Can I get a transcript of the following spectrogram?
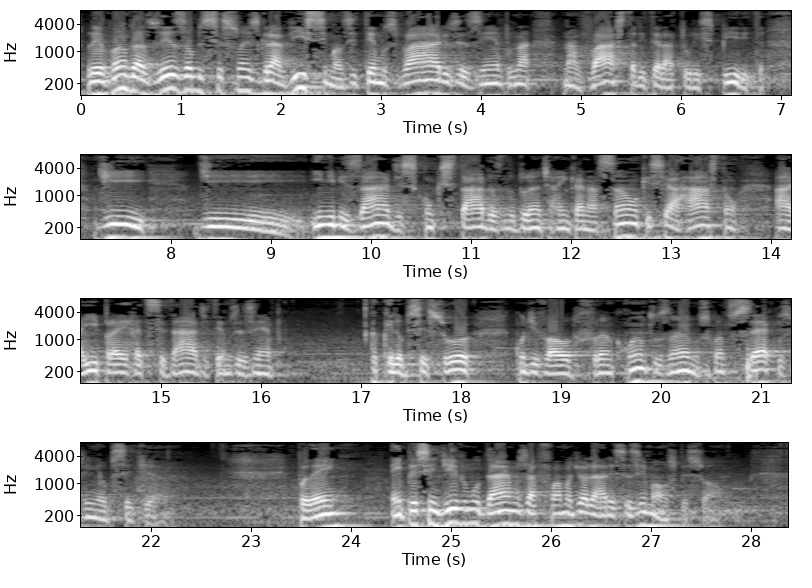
levando às vezes a obsessões gravíssimas, e temos vários exemplos na, na vasta literatura espírita, de de inimizades conquistadas durante a reencarnação que se arrastam aí para a erraticidade. Temos exemplo aquele obsessor com Divaldo Franco, quantos anos, quantos séculos vinha obsediando. Porém, é imprescindível mudarmos a forma de olhar esses irmãos, pessoal.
